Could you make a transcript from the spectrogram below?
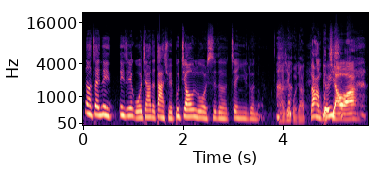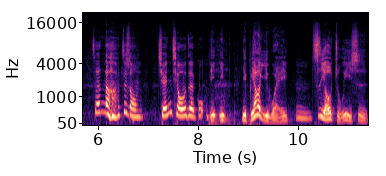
那在那那些国家的大学不教罗尔斯的正义论哦？哪些国家当然不教啊？真的，这种全球的国，你你你不要以为，嗯，自由主义是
